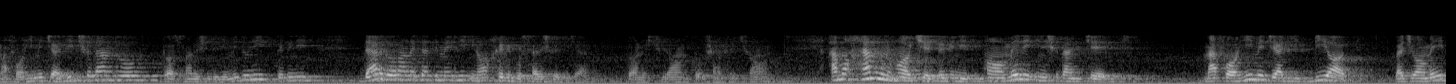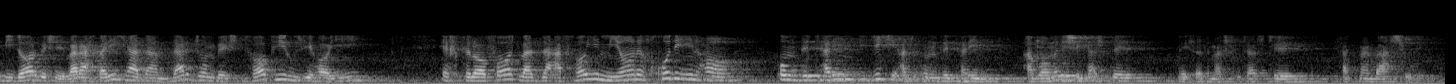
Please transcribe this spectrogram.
مفاهیم جدید شدند و داستانش دیگه می‌دونید. ببینید در دوران نهضت ملی اینا خیلی گسترش پیدا کرد. دانشجویان روشنفکران اما همونها که ببینید عامل این شدن که مفاهیم جدید بیاد و جامعه بیدار بشه و رهبری کردن در جنبش تا پیروزی هایی اختلافات و ضعف های میان خود اینها عمده ترین یکی از عمده ترین عوامل شکست نهضت مشروطه است که حتما بحث شده.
